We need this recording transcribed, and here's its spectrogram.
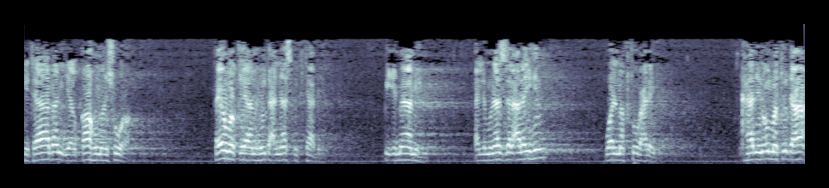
كتابا يلقاه منشورا. فيوم القيامة يدعى الناس بكتابهم بإمامهم المنزل عليهم والمكتوب عليهم. هذه الأمة تدعى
